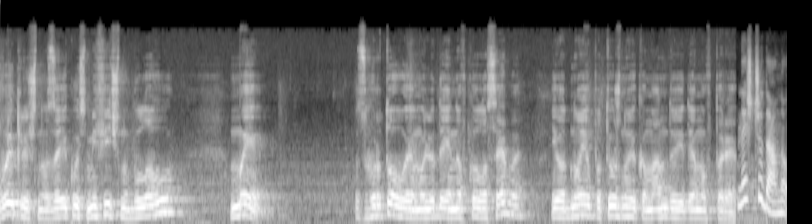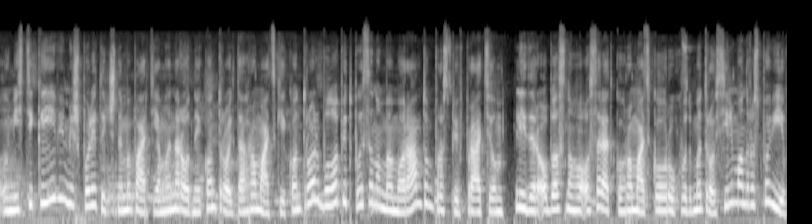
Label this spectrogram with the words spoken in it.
виключно за якусь міфічну булаву. Ми згуртовуємо людей навколо себе і одною потужною командою йдемо вперед. Нещодавно у місті Києві між політичними партіями Народний контроль та громадський контроль було підписано меморандум про співпрацю. Лідер обласного осередку громадського руху Дмитро Сільман розповів,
